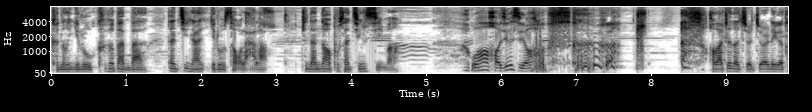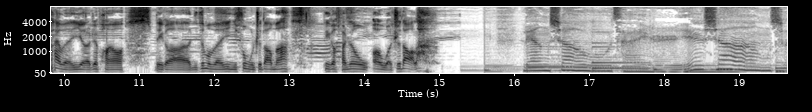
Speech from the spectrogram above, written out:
可能一路磕磕绊绊，但竟然一路走来了，这难道不算惊喜吗？哇，好惊喜哦！好吧，真的觉觉得那个太文艺了。这朋友，那个你这么文艺，你父母知道吗？那个反正哦，我知道了。两小无猜，日夜相随。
